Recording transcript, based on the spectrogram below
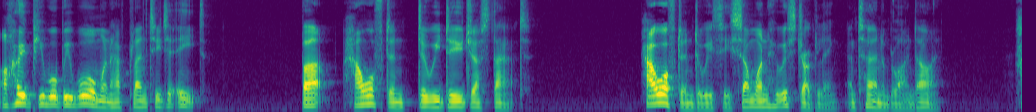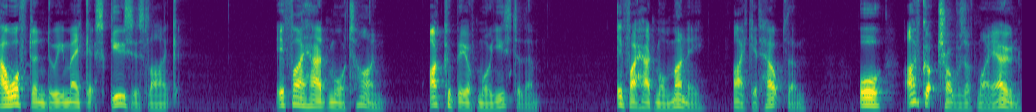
I hope you will be warm and have plenty to eat. But how often do we do just that? How often do we see someone who is struggling and turn a blind eye? How often do we make excuses like, if I had more time, I could be of more use to them. If I had more money, I could help them. Or I've got troubles of my own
